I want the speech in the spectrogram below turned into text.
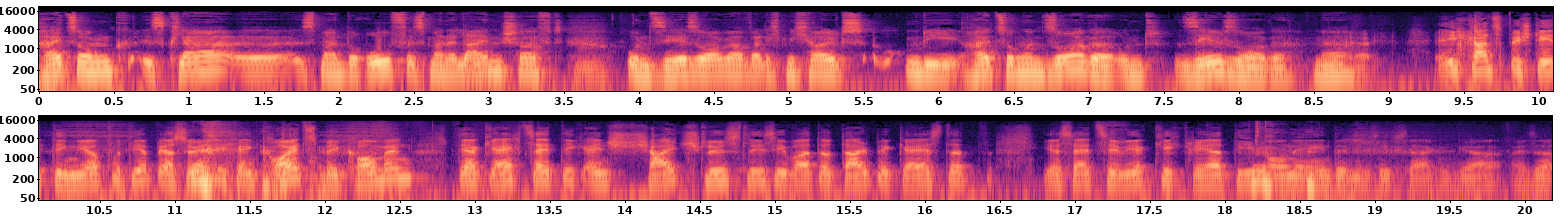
Heizung ist klar, äh, ist mein Beruf, ist meine Leidenschaft mhm. und Seelsorger, weil ich mich halt um die Heizungen sorge und Seelsorge. Ne? Ja, ich kann es bestätigen. Ich habe von dir persönlich ein Kreuz bekommen, der gleichzeitig ein Schaltschlüssel ist. Ich war total begeistert. Ihr seid sie wirklich kreativ ohne Ende, muss ich sagen. Ja, also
